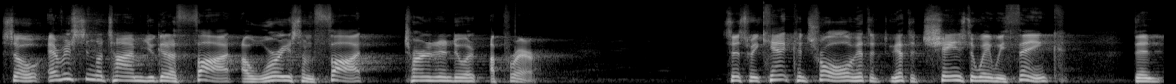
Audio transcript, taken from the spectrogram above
So every single time you get a thought, a worrisome thought, turn it into a, prayer. Since we can't control, we have, to, we have to change the way we think, then,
